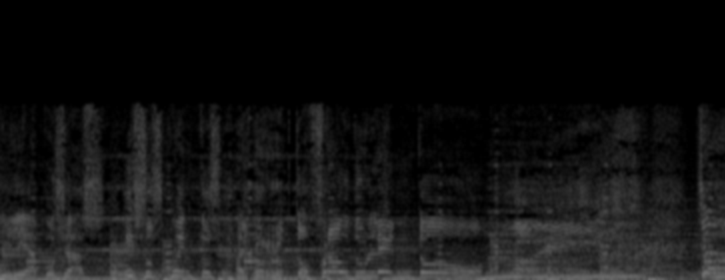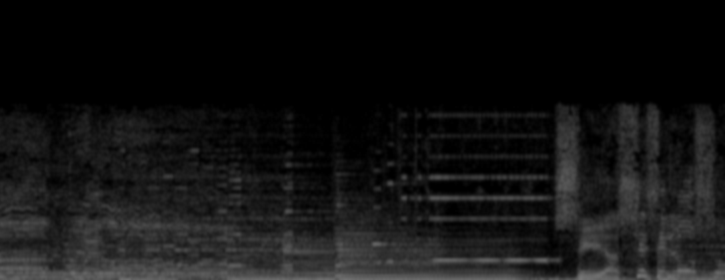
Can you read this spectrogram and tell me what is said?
Si le apoyas esos cuentos al corrupto fraudulento. Ay, tan nuevo. Si haces el oso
